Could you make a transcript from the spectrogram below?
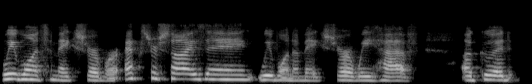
we want to make sure we're exercising. We want to make sure we have a good,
